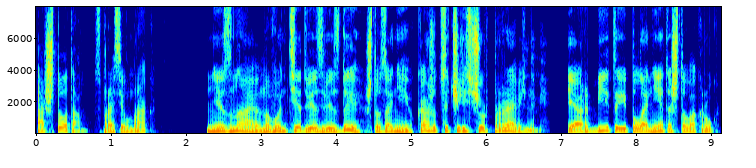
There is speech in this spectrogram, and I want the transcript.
"А что там?" спросил Мрак. Не знаю, но вон те две звезды, что за нею, кажутся чересчур правильными. И орбиты, и планеты, что вокруг.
